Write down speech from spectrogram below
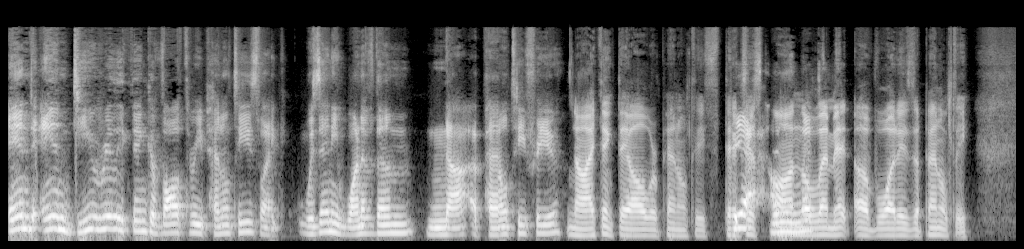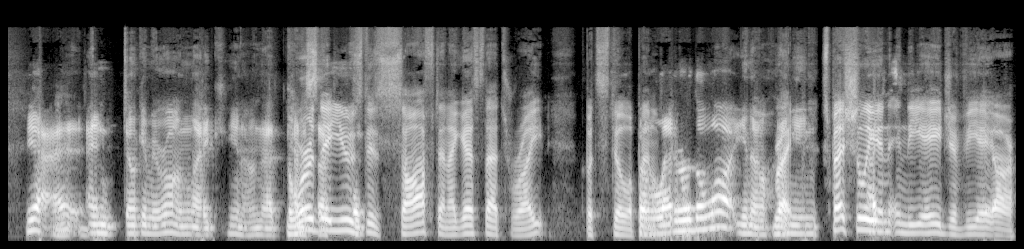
And and do you really think of all three penalties? Like, was any one of them not a penalty for you? No, I think they all were penalties. They're Yeah, just on the limit of what is a penalty. Yeah, Mhm. and don't get me wrong, like you know that The word they used but is soft, and I guess that's right, but still a the letter of the law, you know. I Right. mean, Especially I in, just- in the age of VAR.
